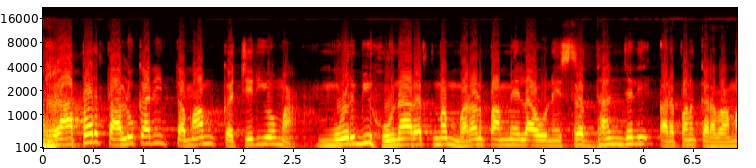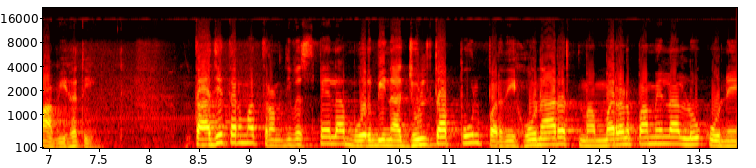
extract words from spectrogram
રાપર તાલુકાની તમામ કચેરીઓમાં મોરબી હોનારતમાં મરણ પામેલાઓને શ્રદ્ધાંજલિ અર્પણ કરવામાં આવી હતી. તાજેતરમાં ત્રણ દિવસ પહેલાં મોરબીના ઝૂલતા પુલ પરથી હોનારતમાં મરણ પામેલા લોકોને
